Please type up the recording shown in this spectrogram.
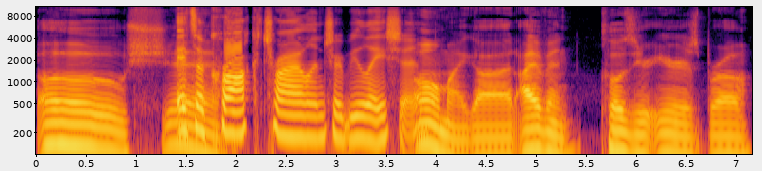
Oh shit! It's a croc trial and tribulation. Oh my god, Ivan, close your ears, bro.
